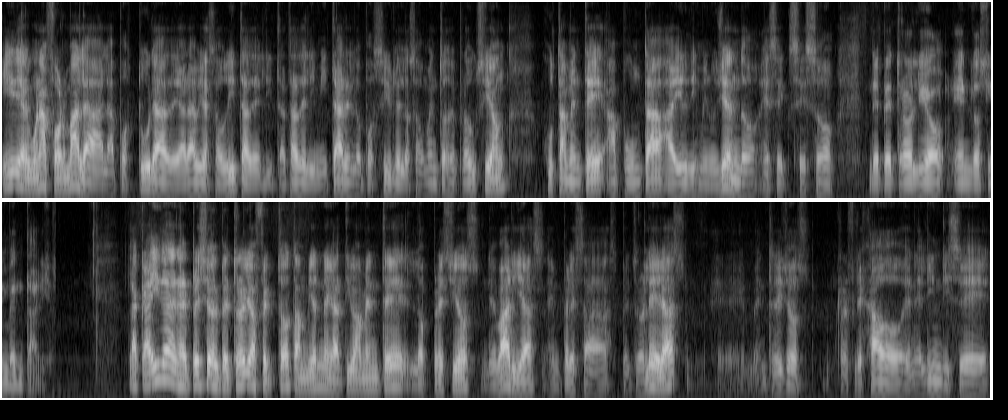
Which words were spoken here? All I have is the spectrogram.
y de alguna forma la, la postura de Arabia Saudita de tratar de limitar en lo posible los aumentos de producción justamente apunta a ir disminuyendo ese exceso de petróleo en los inventarios. La caída en el precio del petróleo afectó también negativamente los precios de varias empresas petroleras, eh, entre ellos reflejado en el índice,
